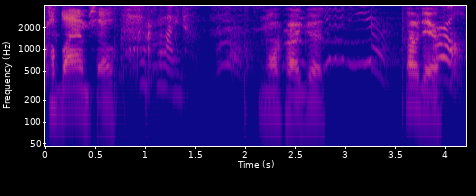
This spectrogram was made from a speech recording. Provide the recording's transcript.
Kablam, so. I'm fine. Okay, good. Oh dear. Girl.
